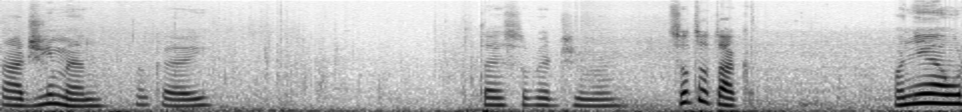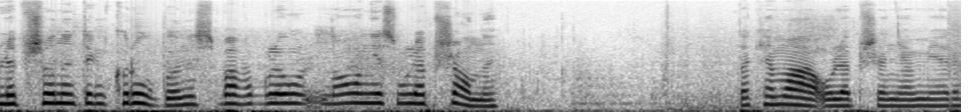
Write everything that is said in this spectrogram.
A, G-Man, okej. Tutaj sobie G-Man. Co to tak? O nie, ulepszony ten kruk, on jest chyba w ogóle, no on jest ulepszony. Takie ma ulepszenia w miarę.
